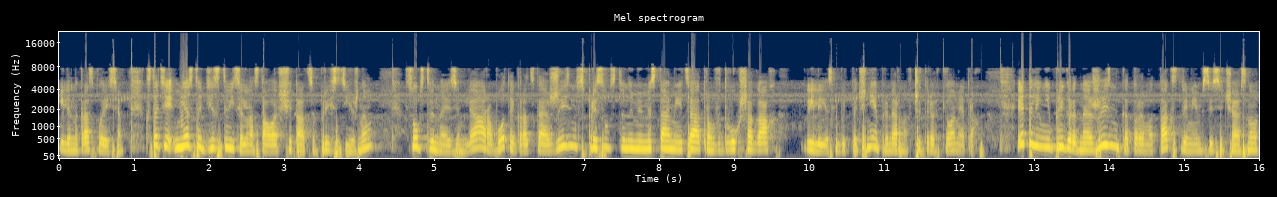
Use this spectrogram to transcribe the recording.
или на кроссплейсе. Кстати, место действительно стало считаться престижным. Собственная земля, работа и городская жизнь с присутственными местами и театром в двух шагах или, если быть точнее, примерно в 4 километрах. Это ли не пригородная жизнь, к которой мы так стремимся сейчас? Ну,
